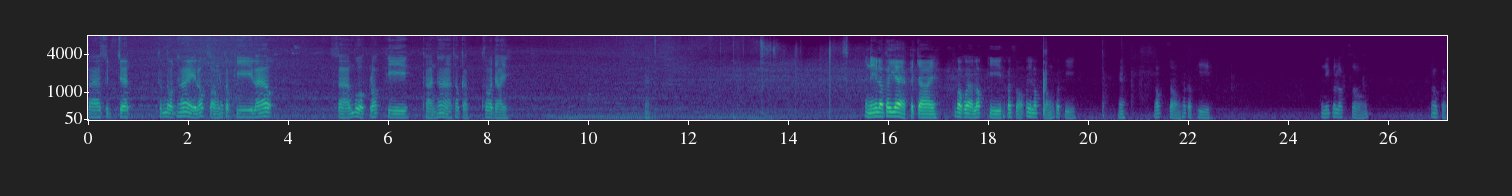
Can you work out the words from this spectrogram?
แปดสิบเจ็ดกำหนดให้ล็อกสองเท่ากับ p แล้วสามบวกล็อก p ฐานห้าเท่ากับข้อใดอันนี้เราก็แยกกระจายเขาบอกว่าล็อก p เท่ากับสองเอ้ยล็อกสองเท่ากับ p นะล็อกสองเท่ากับ p อันนี้ก็ล็อกสองเท่ากับ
